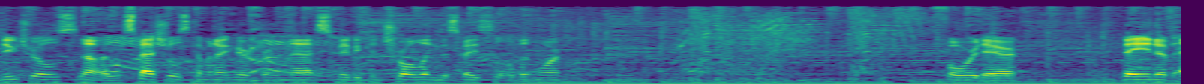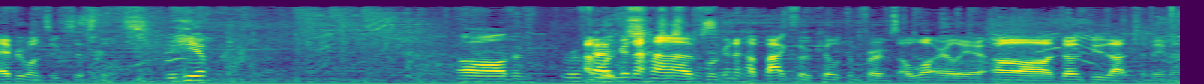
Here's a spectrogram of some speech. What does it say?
neutrals, no specials coming out here from Ness. Maybe controlling the space a little bit more. Forward air, bane of everyone's existence. Yep. Oh, the revenge. And we're gonna have we're gonna have back throw kill confirms a lot earlier. Oh, don't do that to me, man.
